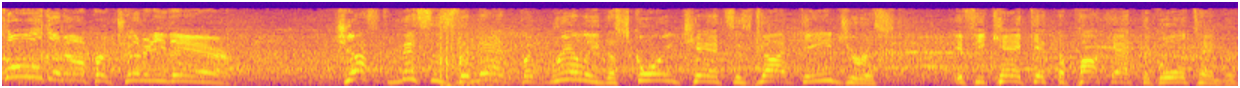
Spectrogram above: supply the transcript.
golden opportunity there. Just misses the net, but really the scoring chance is not dangerous if you can't get the puck at the goaltender.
